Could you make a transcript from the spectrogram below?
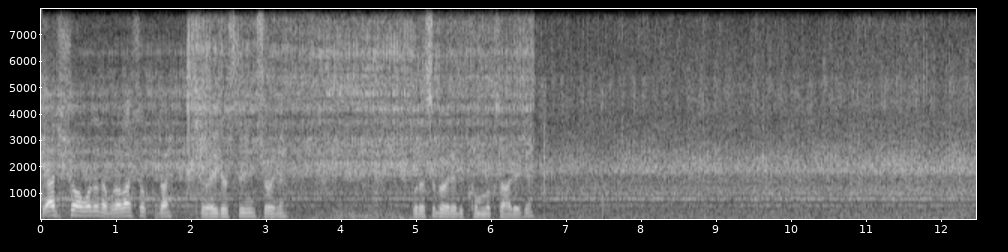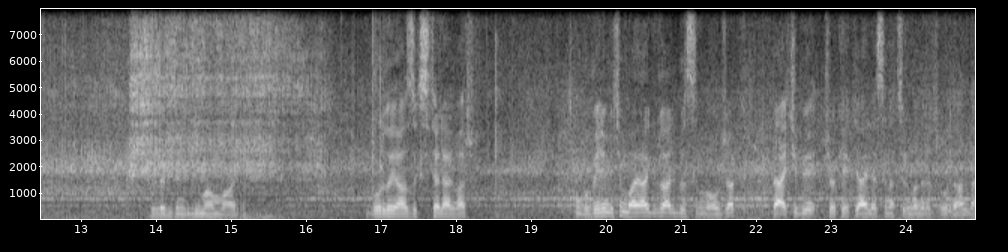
Gerçi şu havada da buralar çok güzel. Şurayı göstereyim şöyle. Burası böyle bir kumluk sadece. Şurada bizim bir liman vardı. Burada yazlık siteler var. Bu benim için bayağı güzel bir ısınma olacak. Belki bir çökek yaylasına tırmanırız buradan da.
